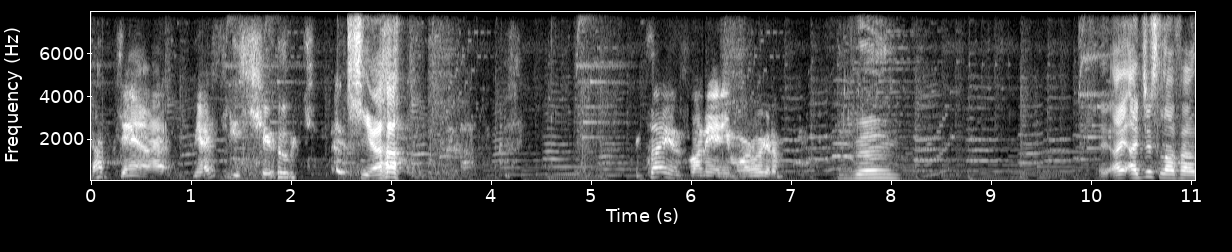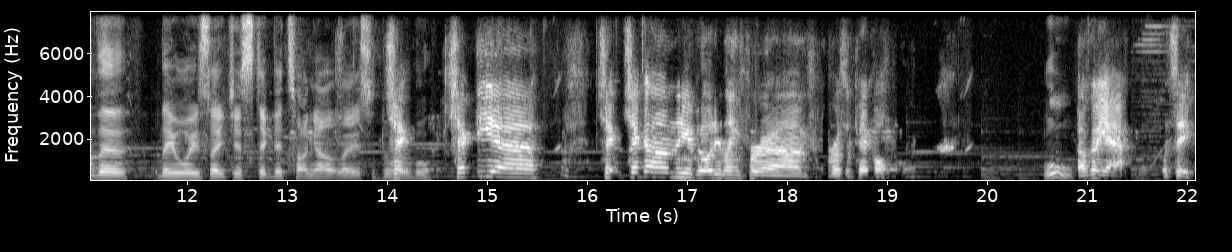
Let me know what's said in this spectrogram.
God damn it! I mean, I just think huge. Yeah. It's not even funny anymore. Look at him. Right. I I just love how the they always like just stick their tongue out like it's adorable. check the uh, check check on the ability link for um for Professor Pickle. Ooh. Okay, yeah. Let's see.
